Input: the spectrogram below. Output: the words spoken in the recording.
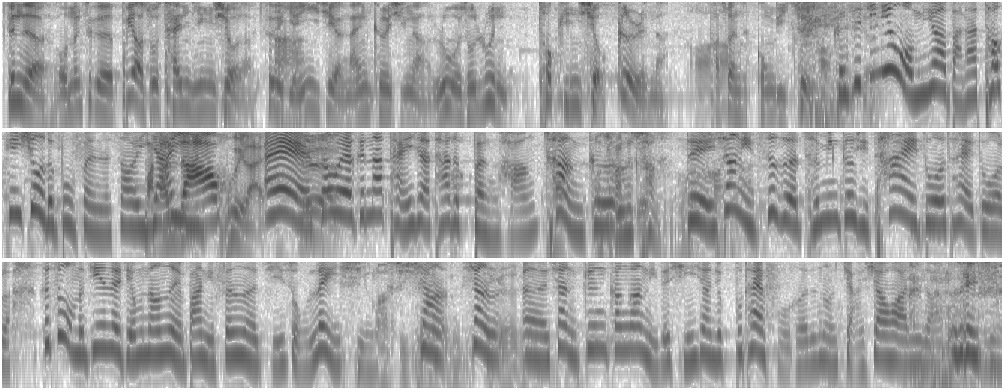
真的，我们这个不要说餐厅秀了，这个演艺界啊男歌星啊，如果说论 talking 秀个人呢、他算是功力最好的。可是今天我们就要把他 talking show 的部分呢稍微压抑，拉回来，哎，稍微要跟他谈一下他的本行唱歌。歌唱，对，像你这个成名歌曲太多太多了。可是我们今天在节目当中也帮你分了几种类型，像像呃像你跟刚刚你的形象就不太符合的那种讲笑话那种 类型。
